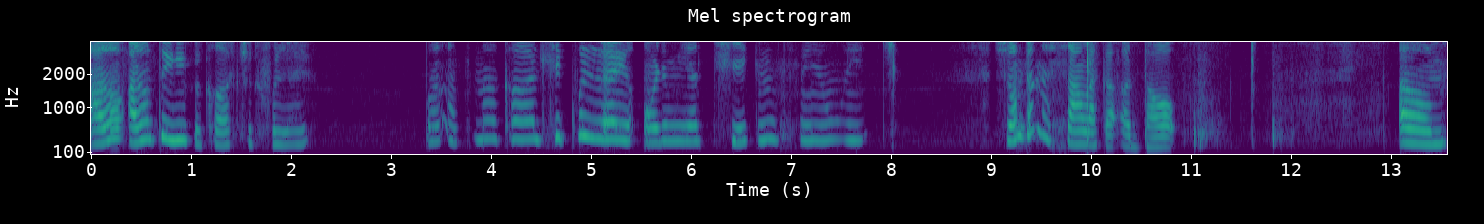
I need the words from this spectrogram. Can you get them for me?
I don't I don't think you could call Chick-fil-A. But I'm gonna call Chick-fil-A order me a chicken sandwich. So I'm trying to sound like an adult. Um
